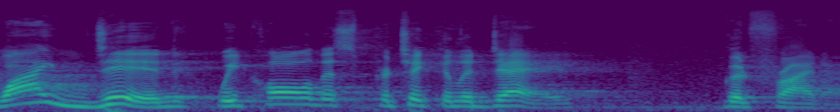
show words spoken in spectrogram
Why did we call this particular day Good Friday?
